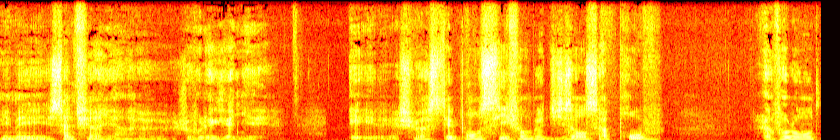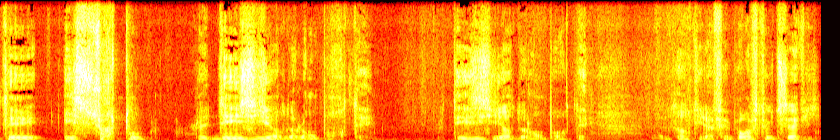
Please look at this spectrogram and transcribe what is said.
il mais ça ne fait rien, je voulais gagner. Et je suis resté pensif en me disant, ça prouve la volonté et surtout le désir de l'emporter. Le désir de l'emporter dont il a fait preuve toute sa vie.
